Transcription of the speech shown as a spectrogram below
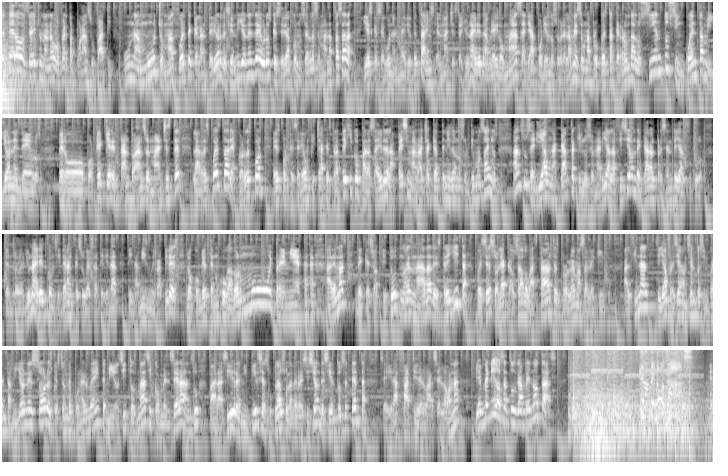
Gambetero se ha hecho una nueva oferta por Ansu Fati, una mucho más fuerte que la anterior de 100 millones de euros que se dio a conocer la semana pasada, y es que según el medio The Times, el Manchester United habría ido más allá poniendo sobre la mesa una propuesta que ronda los 150 millones de euros. Pero, ¿por qué quieren tanto a Ansu en Manchester? La respuesta, de acuerdo a Sport, es porque sería un fichaje estratégico para salir de la pésima racha que ha tenido en los últimos años. Ansu sería una carta que ilusionaría a la afición de cara al presente y al futuro. Dentro del United consideran que su versatilidad, dinamismo y rapidez lo convierte en un jugador muy premier. Además de que su actitud no es nada de estrellita, pues eso le ha causado bastantes problemas al equipo. Al final, si ya ofrecieron 150 millones, solo es cuestión de poner 20 milloncitos más y convencer a Ansu para así remitirse a su cláusula de rescisión de 170. ¿Se irá Fati del Barcelona? Bienvenidos a tus gambenotas.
